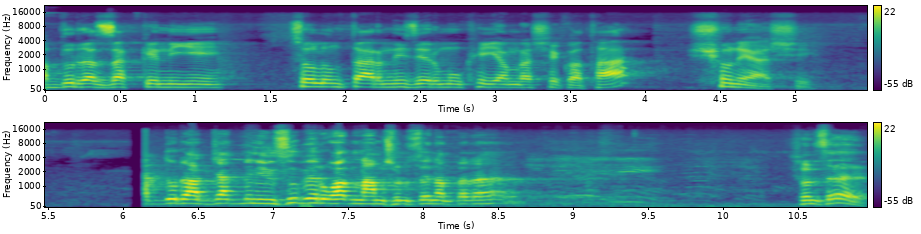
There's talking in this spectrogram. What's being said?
আব্দুর রাজ্জাককে নিয়ে? চলুন তার নিজের মুখেই আমরা সে কথা শুনে আসি। আব্দুর রাজ্জাক বিন ইউসুফের নাম শুনছেন আপনারা? শুনছে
